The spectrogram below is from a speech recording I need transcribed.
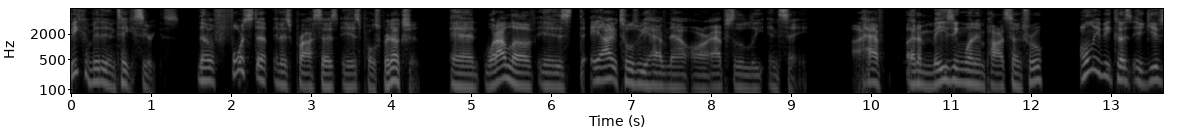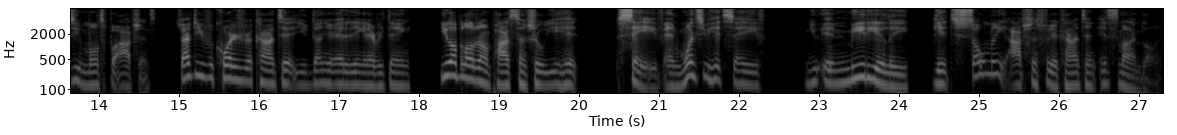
be committed and take it serious. Now, the fourth step in this process is post production. And what I love is the AI tools we have now are absolutely insane. I have an amazing one in Pod Central only because it gives you multiple options. So after you've recorded your content, you've done your editing and everything, you upload it on Pod Central, you hit save. And once you hit save, you immediately get so many options for your content. It's mind blowing.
